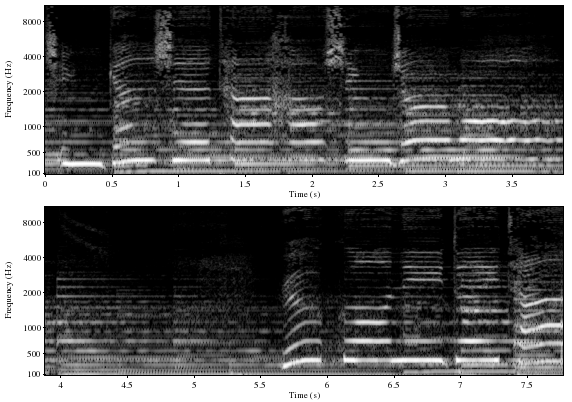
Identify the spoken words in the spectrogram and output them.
请感谢他好心折磨。如果你对他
